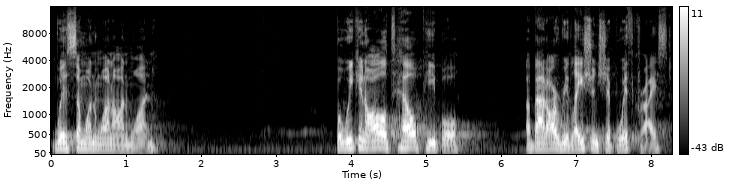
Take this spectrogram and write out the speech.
with someone one on one, but we can all tell people about our relationship with Christ.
